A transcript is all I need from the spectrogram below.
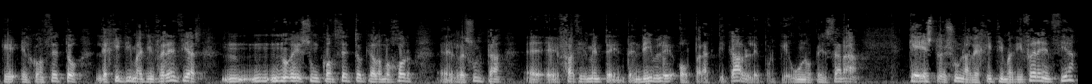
que el concepto legítimas diferencias no es un concepto que a lo mejor eh, resulta eh, eh, fácilmente entendible o practicable, porque uno pensará que esto es una legítima diferencia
